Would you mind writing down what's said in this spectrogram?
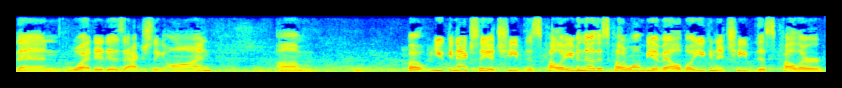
than what it is actually on. Um, but you can actually achieve this color, even though this color won't be available. You can achieve this color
